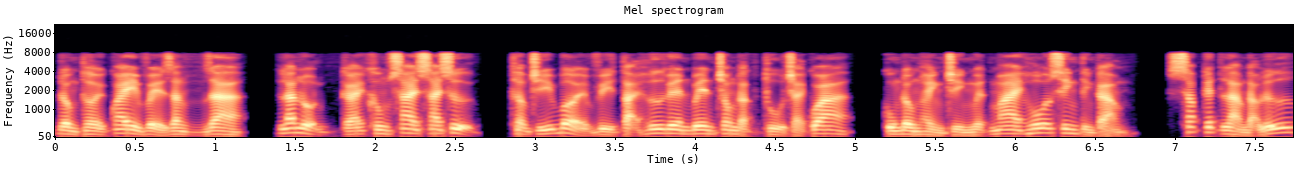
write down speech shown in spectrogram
đồng thời quay về rằng ra, lan lộn cái không sai sai sự, thậm chí bởi vì tại hư viên bên trong đặc thù trải qua, cùng đồng hành trình nguyệt mai hô sinh tình cảm, sắp kết làm đạo lữ.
